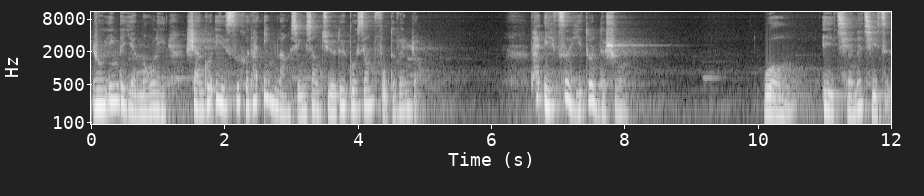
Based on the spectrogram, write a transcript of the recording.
如鹰的眼眸里闪过一丝和他硬朗形象绝对不相符的温柔。他一字一顿地说：“我以前的妻子，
